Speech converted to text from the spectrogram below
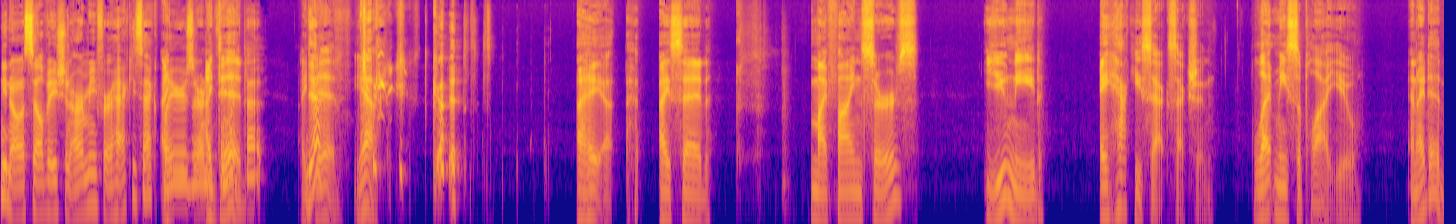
you know, a Salvation Army for hacky sack I- players or I anything like did. that? I Yeah. did. Yeah. Good. I uh, I said, "My fine sirs, you need a hacky sack section. Let me supply you." And I did.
